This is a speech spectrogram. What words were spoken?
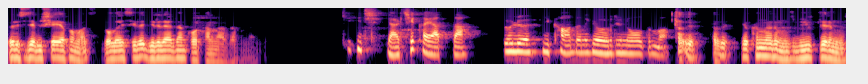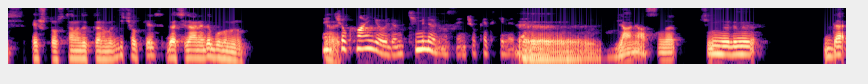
Ölü size bir şey yapamaz. Dolayısıyla dirilerden korkanlardan ben de. Ki hiç gerçek hayatta ölü yıkandığını gördüğün oldu mu? Tabii tabii. Yakınlarımız, büyüklerimiz, eş dost tanıdıklarımız birçok kez gasilhanede bulundum. En Evet. çok hangi ölüm? Kimin ölümü seni çok etkiledi? Ee, yani aslında kimin ölümü de,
